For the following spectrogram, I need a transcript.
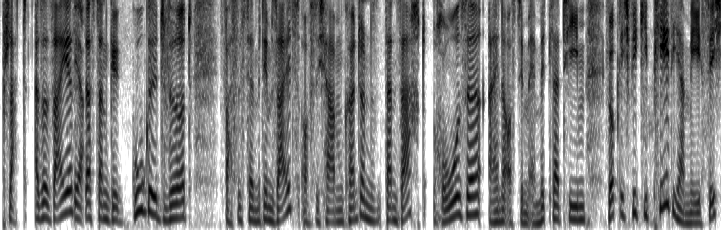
platt. Also sei es, ja. dass dann gegoogelt wird, was es denn mit dem Salz auf sich haben könnte und dann sagt Rose, eine aus dem Ermittlerteam, wirklich Wikipedia-mäßig,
